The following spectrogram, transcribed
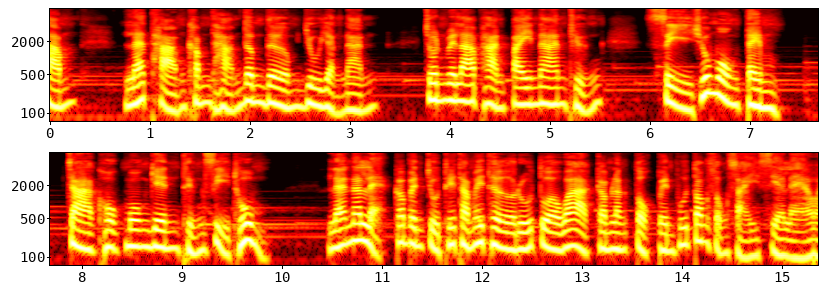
ซ้ำๆและถามคำถามเดิมๆอยู่อย่างนั้น จนเวลาผ่านไปนานถึง 4 ชั่วโมงเต็ม จาก 6 โมงเย็นถึง 4 ทุ่ม และนั่นแหละก็เป็นจุดที่ทำให้เธอรู้ตัวว่ากำลังตกเป็นผู้ต้องสงสัยเสียแล้ว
